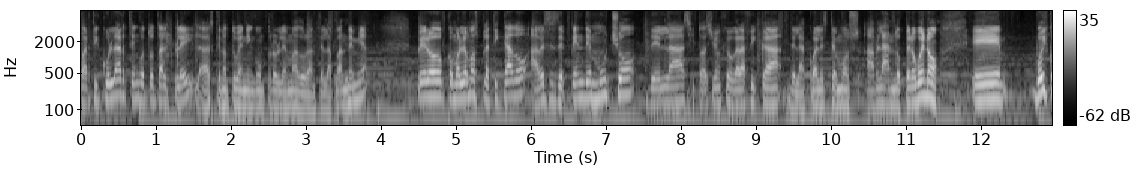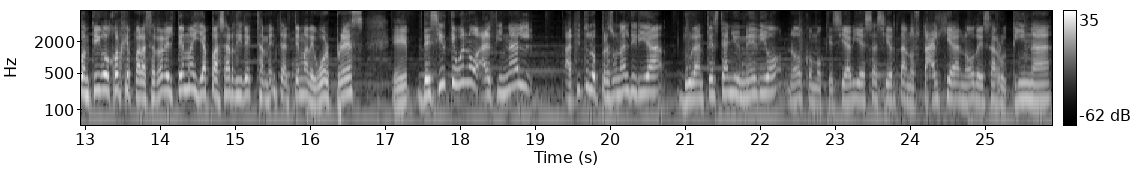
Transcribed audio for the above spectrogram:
particular tengo Total Play, la verdad es que no tuve ningún problema durante la pandemia, pero como lo hemos platicado, a veces depende mucho de la situación geográfica de la cual estemos hablando. Pero bueno, eh, voy contigo, Jorge, para cerrar el tema y ya pasar directamente al tema de WordPress. Eh, decir que, bueno, al final a título personal diría, durante este año y medio, ¿no? Como que sí había esa cierta nostalgia, ¿no? De esa rutina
